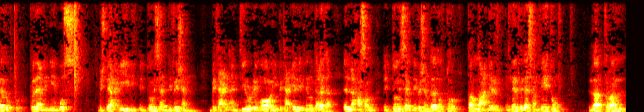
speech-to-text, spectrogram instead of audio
ده يا دكتور. طلع منين بص مش ده يا حبيبي ال dorsal division بتاع ال anterior rami بتاع ال 2 و3 إيه اللي حصل؟ ال dorsal division ده يا دكتور طلع nerve. ال nerve ده سميته lateral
